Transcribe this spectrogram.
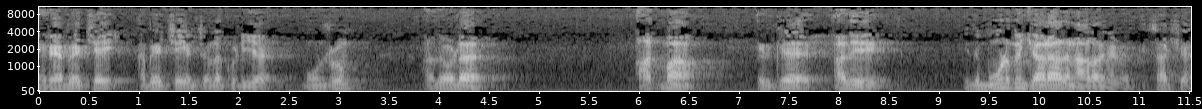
நிரபேட்சை அபேட்சை என்று சொல்லக்கூடிய மூன்றும் அதோட ஆத்மா இருக்கு. அது இந்த மூணுக்கும் சேராத நாலாவது நிலை இருக்கு சாட்சியா.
